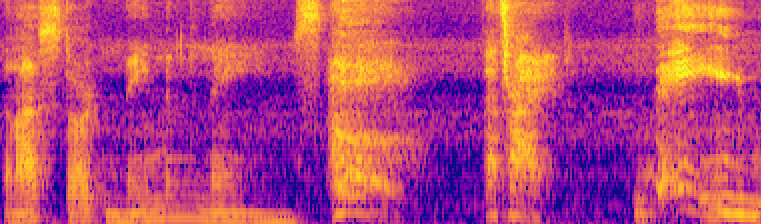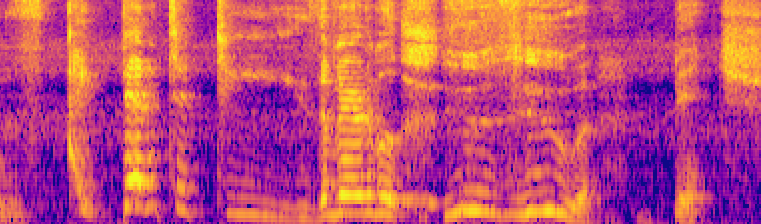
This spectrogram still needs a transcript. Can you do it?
then I start naming names. That's right. Names. Identities. A veritable who's who. Bitch.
